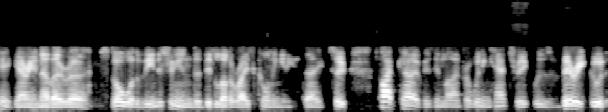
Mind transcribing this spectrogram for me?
Yeah, Gary, another uh, stalwart of the industry and uh, did a lot of race calling in his day too. Pipe Cove is in line for a winning hat trick, was very good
